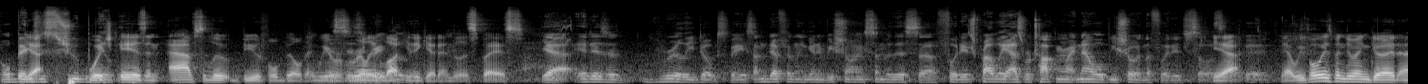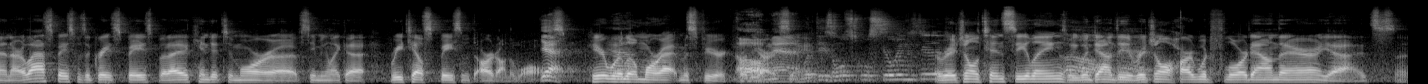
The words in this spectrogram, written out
Old Benji's Shoe Which Building. is an absolute beautiful building. We This were really lucky building. to get into this space. Yeah, it is a really dope space. I'm definitely going to be showing some of this uh, footage. Probably as we're talking right now, we'll be showing the footage. So it's yeah, all good. yeah, we've always been doing good, and our last space was a great space, but I akined it to more uh, seeming like a retail space with art on the walls. Yeah, Here we're a little more atmospheric for the Oh art man, scene. with these old school ceilings, dude. Original tin ceilings. We went Oh, down to the original hardwood floor down there. Yeah, it's uh,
